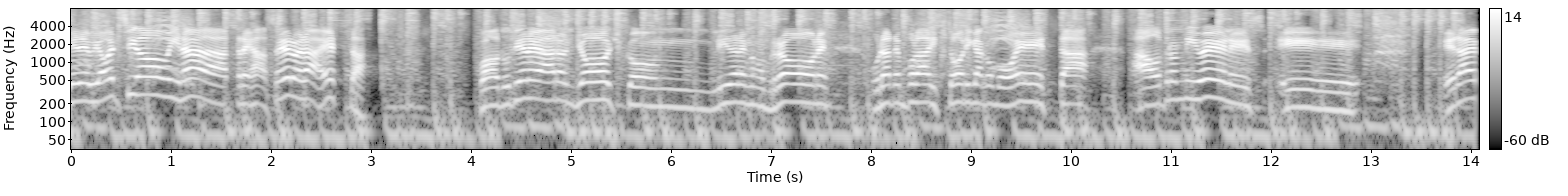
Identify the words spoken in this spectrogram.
que debió haber sido dominada 3 a 0, era esta. Cuando tú tienes a Aaron George con líder en hombrones, una temporada histórica como esta, a otros niveles, eh, era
